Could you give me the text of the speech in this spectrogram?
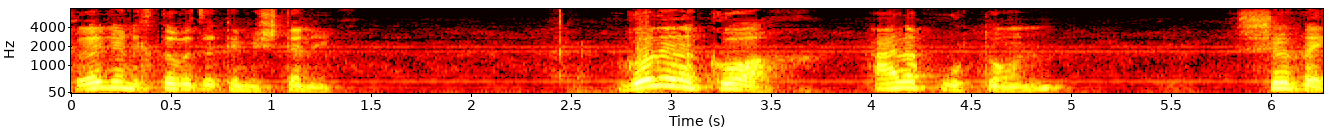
כרגע נכתוב את זה כמשתנה. גודל הכוח על הפרוטון שווה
